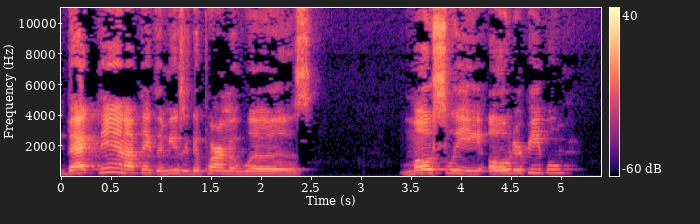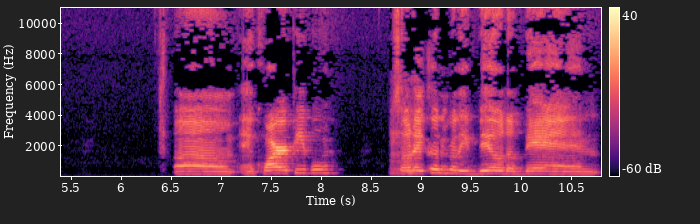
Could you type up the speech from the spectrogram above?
back then, I think the music department was mostly older people um, and choir people, mm-hmm. so they couldn't really build a band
